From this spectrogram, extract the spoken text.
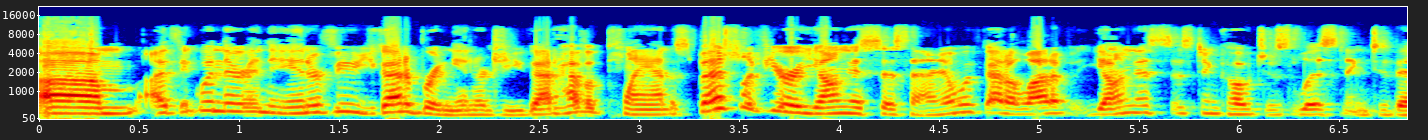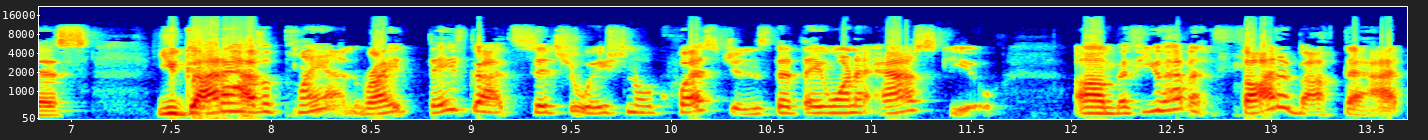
Um, I think when they're in the interview, you got to bring energy. You got to have a plan, especially if you're a young assistant. I know we've got a lot of young assistant coaches listening to this. You got to have a plan, right? They've got situational questions that they want to ask you. Um, if you haven't thought about that,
